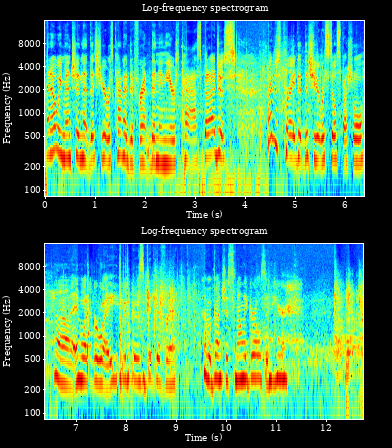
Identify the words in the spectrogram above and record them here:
I know we mentioned that this year was kind of different than in years past, but I just I just pray that this year was still special uh, in whatever way, even if it was a bit different. I have a bunch of smelly girls in here. Hey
